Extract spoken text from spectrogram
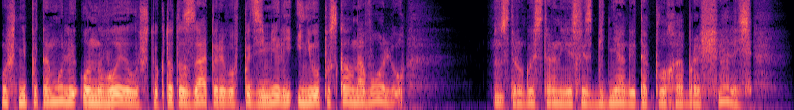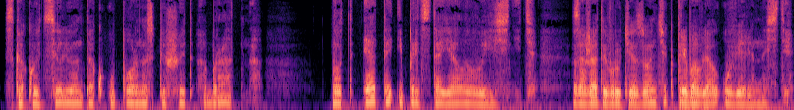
Уж не потому ли он воил, что кто-то запер его в подземелье и не выпускал на волю — с другой стороны, если с беднягой так плохо обращались, с какой целью он так упорно спешит обратно? Вот это и предстояло выяснить. Зажатый в руке зонтик прибавлял уверенности.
